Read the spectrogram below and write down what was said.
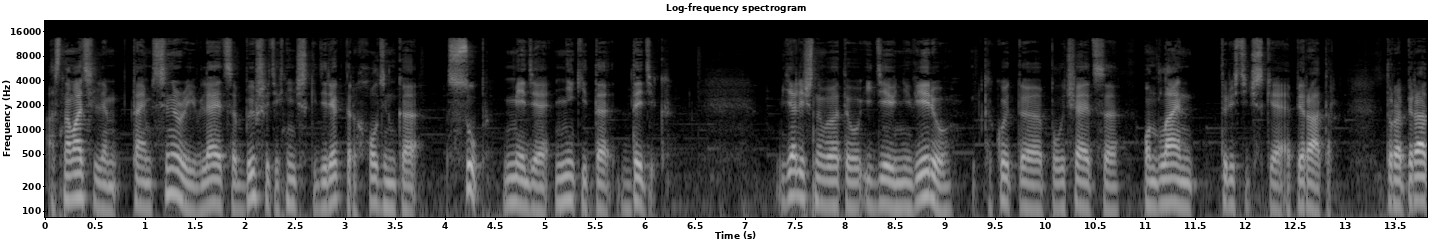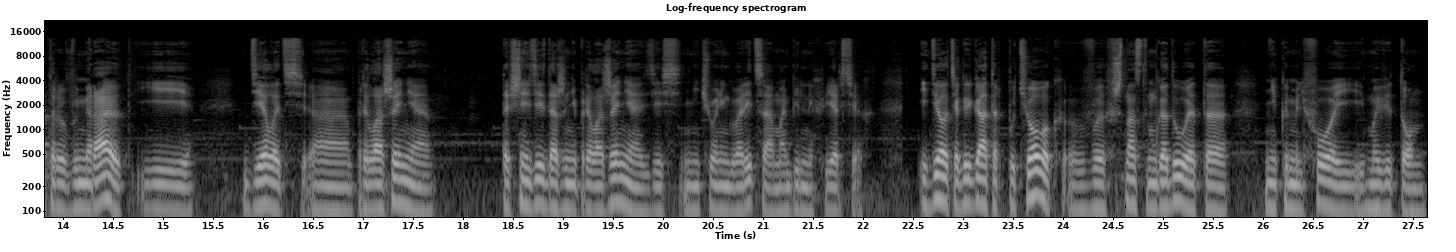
Основателем Times Scenery является бывший технический директор холдинга СУП Медиа Никита Дедик. Я лично в эту идею не верю. Какой-то, получается, онлайн туристический оператор. Туроператоры вымирают, и делать э, приложение, точнее здесь даже не приложение, здесь ничего не говорится о мобильных версиях. И делать агрегатор путевок в 2016 году это не Камильфо и Мавитон.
